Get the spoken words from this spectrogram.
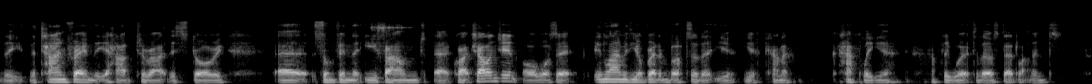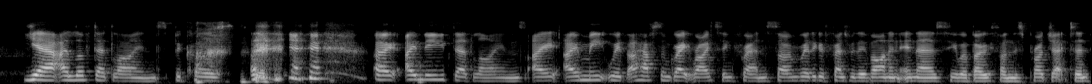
the the time frame that you had to write this story uh, something that you found uh, quite challenging, or was it in line with your bread and butter that you you kind of happily you happily worked to those deadlines? Yeah, I love deadlines because I I need deadlines. I I meet with I have some great writing friends, so I'm really good friends with Yvonne and Inez who are both on this project, and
